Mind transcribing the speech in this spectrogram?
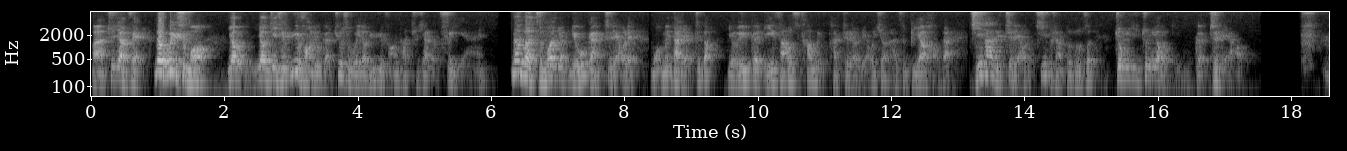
啊，出现了肺。那为什么要要进行预防流感？就是为了预防它出现了肺炎。那么怎么叫流感治疗呢？我们大家知道有一个磷酸奥司他韦，它治疗疗效还是比较好的。其他的治疗基本上都都是。中医中药的一个治疗。嗯，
